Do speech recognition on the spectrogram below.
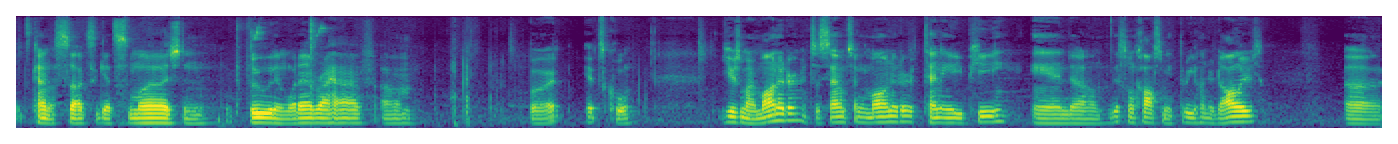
It kind of sucks. It gets smudged and with food and whatever I have. Um, but it's cool here's my monitor. It's a Samsung monitor, 1080p, and um, this one cost me $300. Uh,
